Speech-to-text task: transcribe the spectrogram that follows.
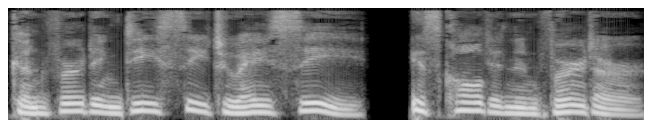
converting DC to AC, is called an inverter.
